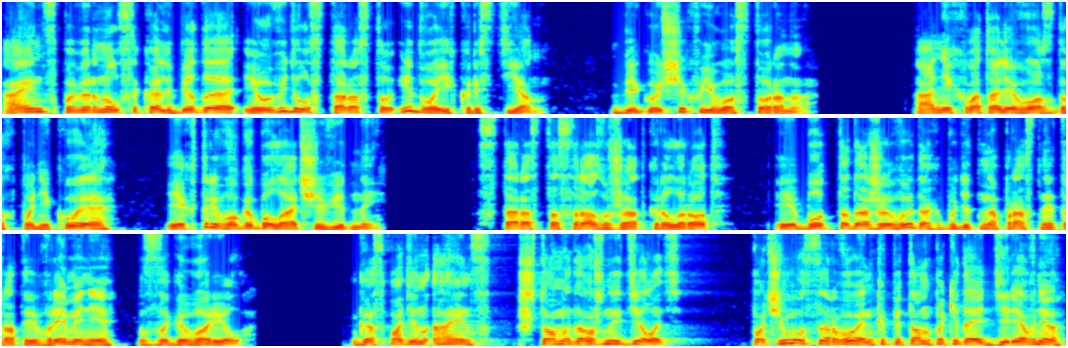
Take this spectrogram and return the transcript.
Айнс повернулся к Альбедо и увидел старосту и двоих крестьян, бегущих в его сторону. Они хватали воздух, паникуя, их тревога была очевидной. Староста сразу же открыл рот и будто даже выдох будет напрасной тратой времени, заговорил. «Господин Айнс, что мы должны делать? Почему сэр-воин-капитан покидает деревню,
